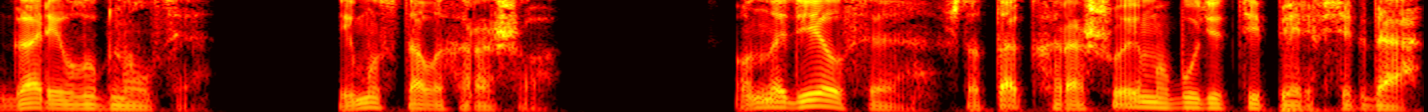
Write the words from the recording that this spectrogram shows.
Гарри улыбнулся. Ему стало хорошо. Он надеялся, что так хорошо ему будет теперь всегда.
